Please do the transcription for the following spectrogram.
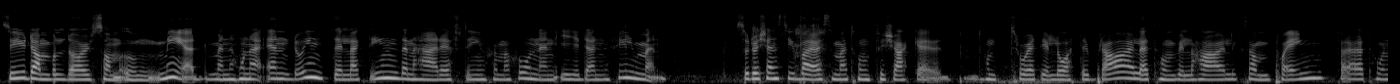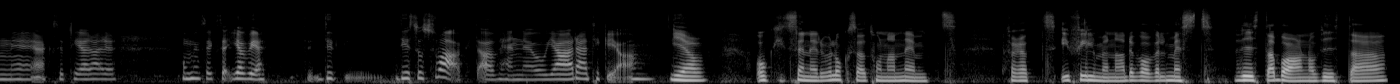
så är ju Dumbledore som ung med, men hon har ändå inte lagt in den här efterinformationen i den filmen. Så då känns det ju bara som att hon försöker, hon tror att det låter bra eller att hon vill ha liksom, poäng för att hon accepterar homosexuell. Jag vet det, det, är så svagt av henne att göra, tycker jag. Ja, och sen är det väl också att hon har nämnt, för att i filmerna det var väl mest vita barn och vita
